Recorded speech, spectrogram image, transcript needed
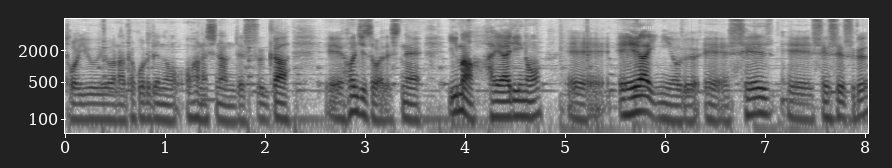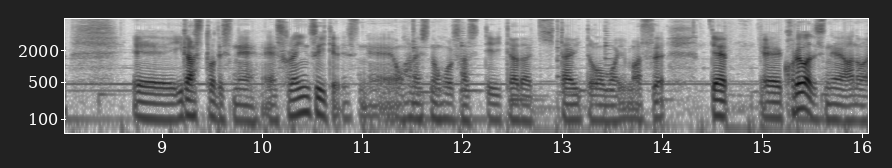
というようなところでのお話なんですが、えー、本日はですね今流行りの、えー、AI による、えー生えー、生成する、えー、イラストですね、えそれについてですねお話の方させていただきたいと思います。で、えー、これはですねあの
